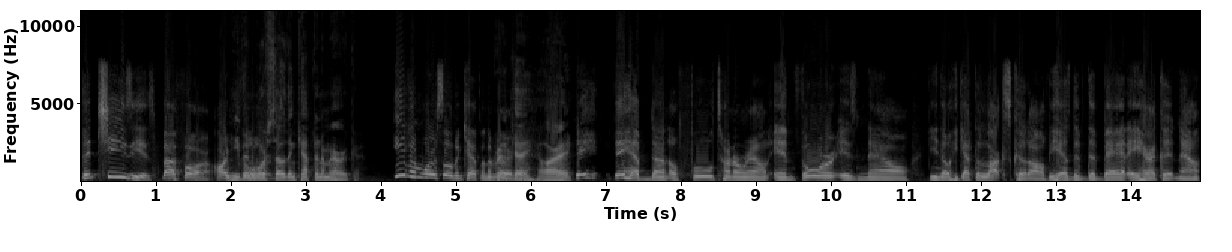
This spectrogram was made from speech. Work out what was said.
the cheesiest by far, Even Thor. more so than Captain America. Even more so than Captain America Okay. All right. they they have done a full turnaround and Thor is now you know he got the locks cut off he has the the bad a haircut now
